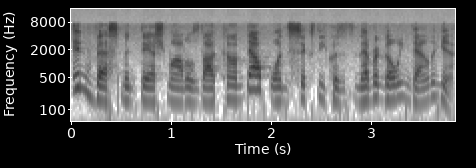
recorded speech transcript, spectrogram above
investment-models.com. Dow 160 because it's never going down again.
